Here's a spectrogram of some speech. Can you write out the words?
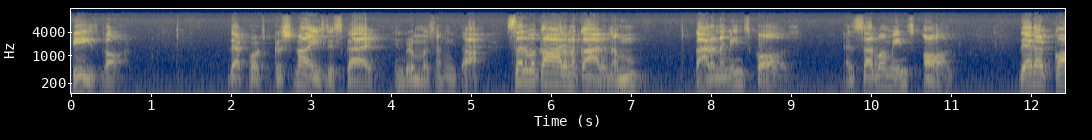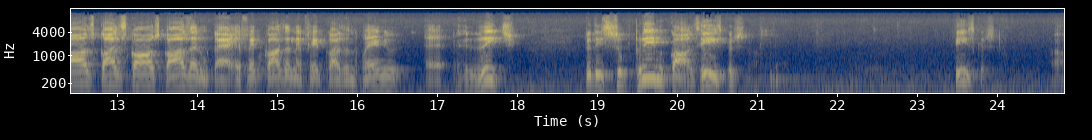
he is God. Therefore, Krishna is described in Brahma Samhita. Sarva Karana Karanam. Karana means cause, and Sarva means all. There are cause, cause, cause, cause, and effect, cause, and effect, cause, and when you uh, reach to the supreme cause, he is Krishna. He is Krishna. Uh,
